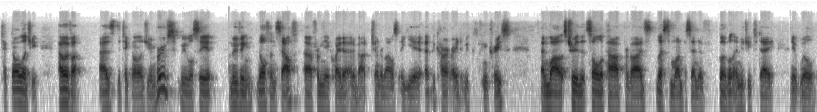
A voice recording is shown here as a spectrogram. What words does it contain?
technology. However, as the technology improves, we will see it moving north and south uh, from the equator at about 200 miles a year at the current rate of increase. And while it's true that solar power provides less than 1% of global energy today, it will,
